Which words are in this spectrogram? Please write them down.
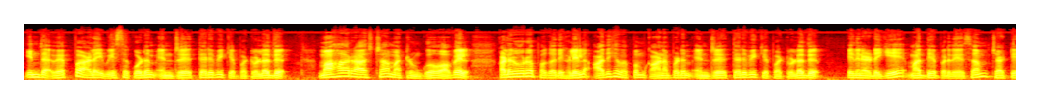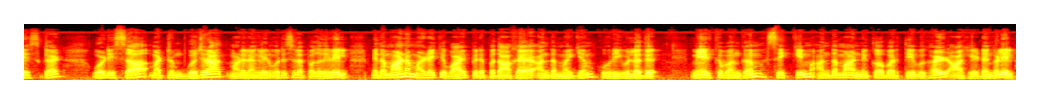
இந்த வெப்ப அலை வீசக்கூடும் என்று தெரிவிக்கப்பட்டுள்ளது. மகாராஷ்டிரா மற்றும் கோவாவில் கடலோர பகுதிகளில் அதிக வெப்பம் காணப்படும் என்று தெரிவிக்கப்பட்டுள்ளது. இதனிடையே மத்திய பிரதேசம் சத்தீஸ்கர் ஒடிசா மற்றும் குஜராத் மாநிலங்களின் ஒரு சில பகுதிகளில் மிதமான மழைக்கு வாய்ப்பிருப்பதாக அந்த மையம் கூறியுள்ளது. மேற்கு வங்கம் சிக்கிம் அந்தமான் நிக்கோபர் தீவுகள் ஆகிய இடங்களில்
